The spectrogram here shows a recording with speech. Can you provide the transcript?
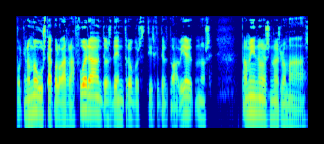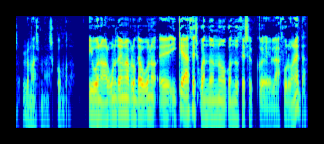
porque no me gusta colgarla fuera, entonces dentro pues tienes que tener todo abierto, no sé. Para mí no es, no es lo más, lo más, más cómodo. Y bueno, alguno también me ha preguntado, bueno, eh, ¿y qué haces cuando no conduces el, la furgoneta?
